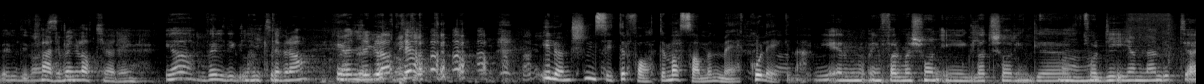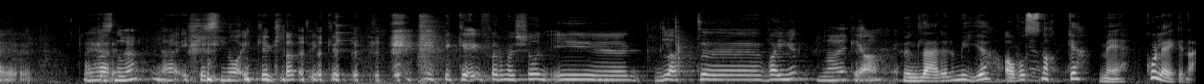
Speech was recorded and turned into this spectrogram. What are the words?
veldig vanskelig. Ferdig med glattkjøring. Ja, veldig glatt. Gikk det bra? Veldig glatt, ja. I lunsjen sitter Fatima sammen med kollegene. Mye in- informasjon i glattkjøring, eh, Mhm. fordi i hjemlandet jeg, jeg Ikke snø? Nei, ikke snø, ikke glatt. Ikke, ikke informasjon i eh, glatt uh, veier. Nei, ikke Ja. Hun lærer mye av å snakke med kollegene.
